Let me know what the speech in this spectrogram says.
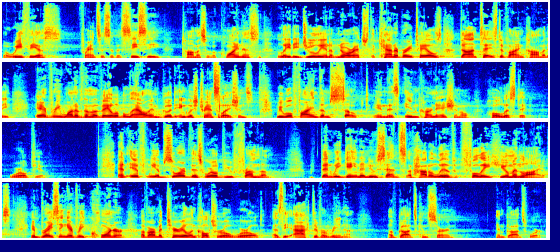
Boethius, Francis of Assisi, Thomas of Aquinas, Lady Julian of Norwich, the Canterbury Tales, Dante's Divine Comedy, every one of them available now in good English translations, we will find them soaked in this incarnational, holistic worldview. And if we absorb this worldview from them, then we gain a new sense of how to live fully human lives, embracing every corner of our material and cultural world as the active arena of God's concern and God's work.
